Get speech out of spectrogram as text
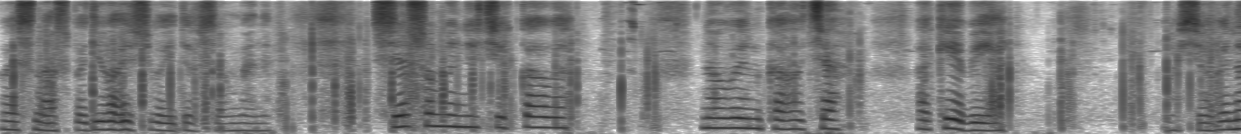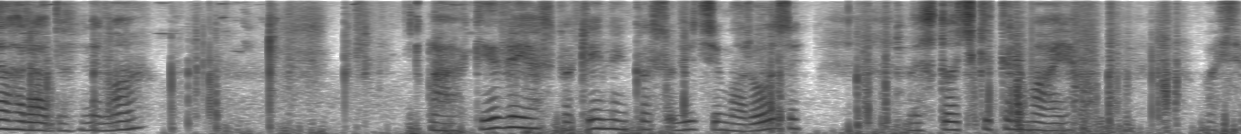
весна, сподіваюсь, вийде все в мене. Ще що мені цікаве, новинка оця акебія. Ось винограду нема. А акебія спокійненько собі ці морози, листочки тримає. Ось.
